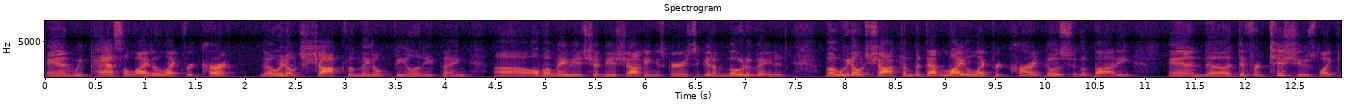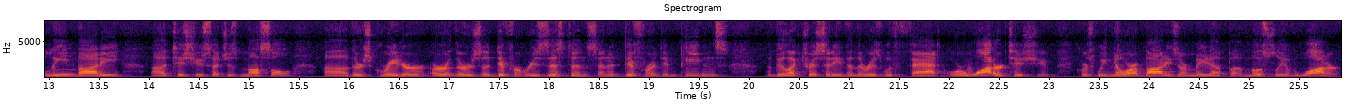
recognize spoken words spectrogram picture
and we pass a light electric current. No, we don't shock them. They don't feel anything. Uh, although maybe it should be a shocking experience to get them motivated. But we don't shock them. But that light electric current goes through the body and uh, different tissues like lean body uh, tissues such as muscle. Uh, there's greater or there's a different resistance and a different impedance of the electricity than there is with fat or water tissue. Of course, we know our bodies are made up uh, mostly of water.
